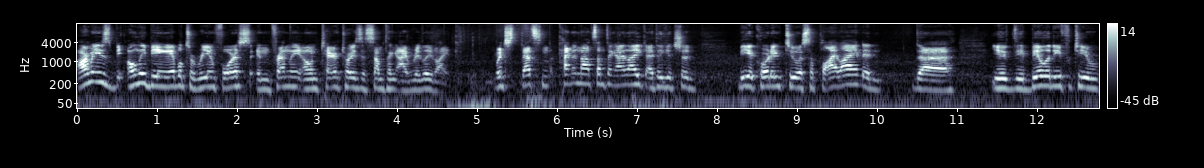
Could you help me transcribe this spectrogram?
armies be only being able to reinforce in friendly owned territories is something I really like. Which that's kind of not something I like. I think it should be according to a supply line, and the you the ability for to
